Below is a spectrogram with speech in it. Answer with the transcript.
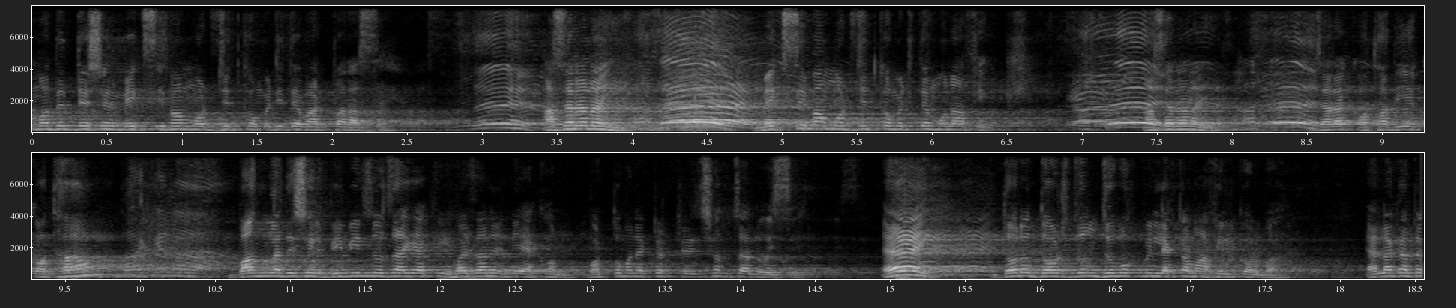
আমাদের দেশের ম্যাক্সিমাম মসজিদ কমিটিতে বাটপার আছে। আছে। না নাই? ম্যাক্সিমাম মসজিদ কমিটিতে মুনাফিক। আছে। না নাই? যারা কথা দিয়ে কথা বাংলাদেশের বিভিন্ন জায়গা কি হয় জানেন এখন? বর্তমানে একটা ট্রেডিশন চালু হয়েছে এই ধরো দশজন যুবক মিলে একটা মাহফিল করবা। এলাকাতে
